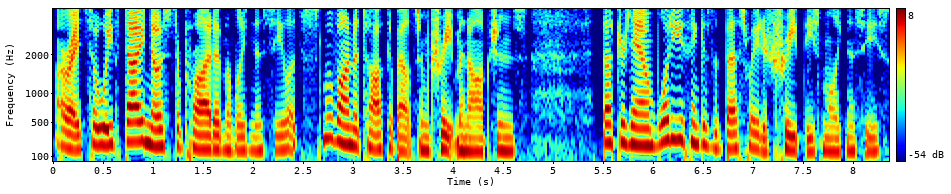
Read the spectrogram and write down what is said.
All right, so we've diagnosed a parotid malignancy. Let's move on to talk about some treatment options. Dr. Dan, what do you think is the best way to treat these malignancies?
